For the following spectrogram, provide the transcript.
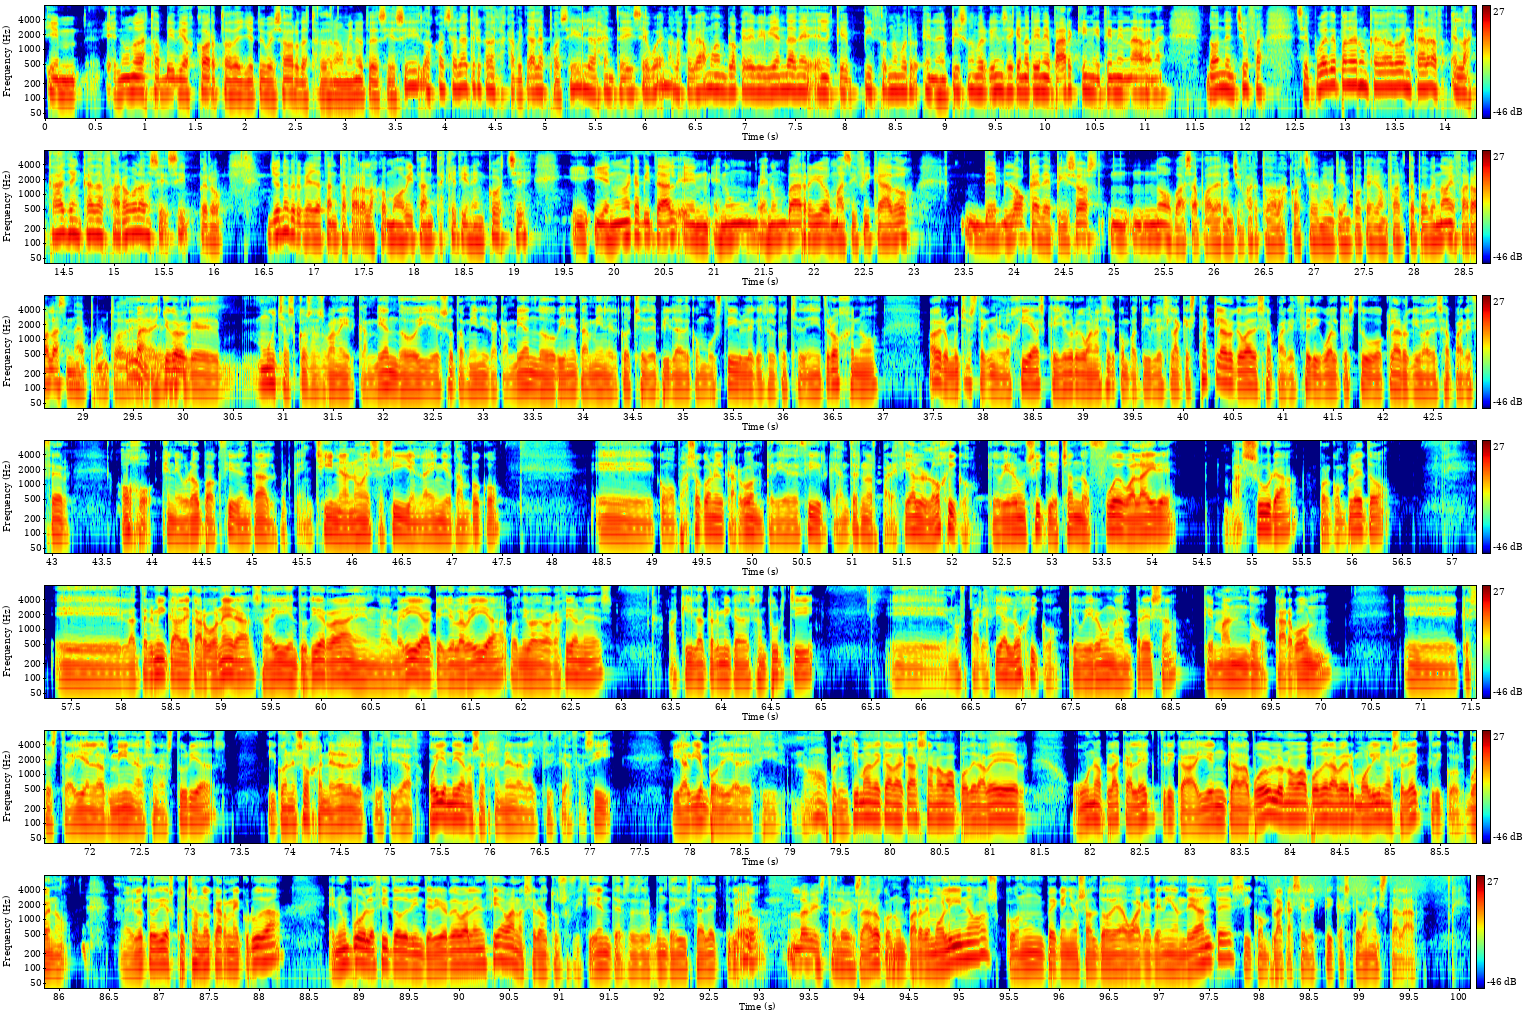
Y en en uno de estos vídeos cortos de YouTube Short, de estos duran un minuto, decía, sí, los coches eléctricos las capitales posible. La gente dice, bueno, los que veamos en bloque de vivienda en el, en el que piso número, en el piso número 15 que no tiene parking ni tiene nada, na- ¿dónde enchufa? ¿Se puede poner un cargador en, cada, en las calles, en cada farola? Sí, sí, pero yo no creo que haya tantas farolas como habitantes que tienen coche. Y, y en una capital, en, en un, en un barrio masificado, de bloque de pisos no vas a poder enchufar todos los coches al mismo tiempo que hagan falta porque no hay farolas y no hay punto de... Bueno, yo creo que muchas cosas van a ir cambiando y eso también irá cambiando. Viene también el coche de pila de combustible, que es el coche de nitrógeno. Va a haber muchas tecnologías que yo creo que van a ser compatibles. La que está claro que va a desaparecer, igual que estuvo claro que iba a desaparecer, ojo, en Europa Occidental, porque en China no es así y en la India tampoco, eh, como pasó con el carbón, quería decir que antes nos parecía lo lógico que hubiera un sitio echando fuego al aire, basura por completo, eh, la térmica de carboneras ahí en tu tierra, en Almería, que yo la veía cuando iba de vacaciones, aquí la térmica de Santurchi, eh, nos parecía lógico que hubiera una empresa quemando carbón eh, que se extraía en las minas en Asturias y con eso generar electricidad. Hoy en día no se genera electricidad así. Y alguien podría decir, no, pero encima de cada casa no va a poder haber una placa eléctrica y en cada pueblo no va a poder haber molinos eléctricos. Bueno, el otro día escuchando carne cruda, en un pueblecito del interior de Valencia van a ser autosuficientes desde el punto de vista eléctrico. Lo, lo he visto, lo he visto. Claro, con un par de molinos, con un pequeño salto de agua que tenían de antes y con placas eléctricas que van a instalar.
